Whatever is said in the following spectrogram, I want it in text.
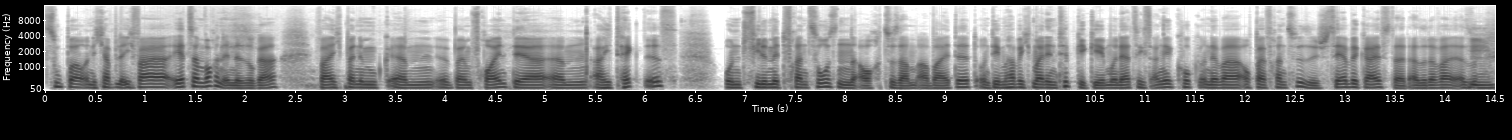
super. Und ich habe, ich war jetzt am Wochenende sogar, war ich bei einem ähm, äh, beim Freund, der ähm, Architekt ist und viel mit Franzosen auch zusammenarbeitet. Und dem habe ich mal den Tipp gegeben und er hat sich's angeguckt und er war auch bei Französisch sehr begeistert. Also da war, also Mhm.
